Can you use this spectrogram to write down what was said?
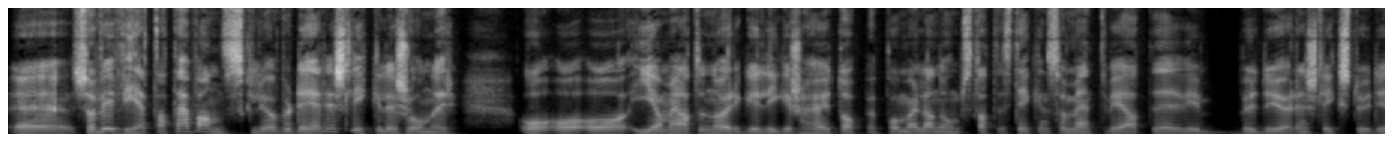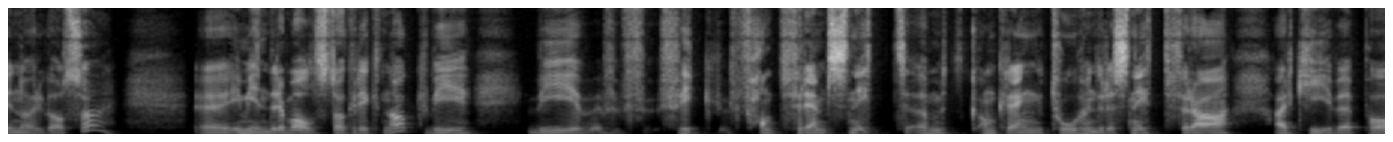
Så vi vet at det er vanskelig å vurdere slike lesjoner. Og, og, og, i og med at Norge ligger så høyt oppe på melanomstatistikken, så mente vi at eh, vi burde gjøre en slik studie i Norge også. Eh, I mindre målestokk, riktignok. Vi, vi fikk, fant frem snitt, omkring 200 snitt, fra arkivet på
